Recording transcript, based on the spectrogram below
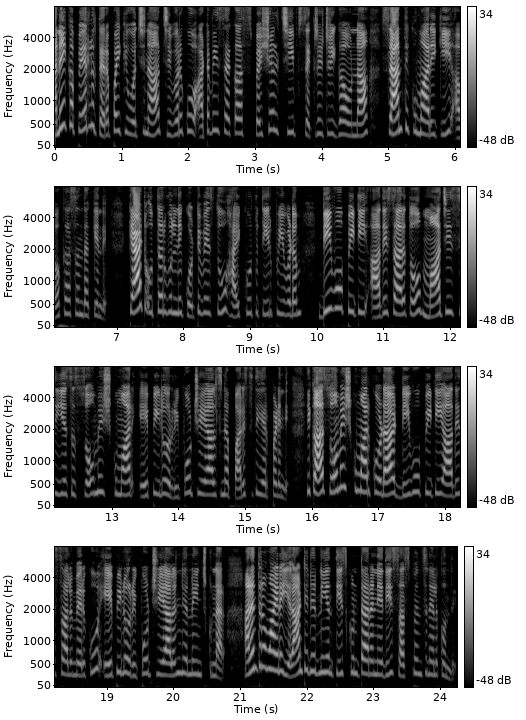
అనేక పేర్లు తెరపైకి వచ్చినా చివరకు అటవీశాఖ స్పెషల్ చీఫ్ సెక్రటరీగా ఉన్న శాంతికుమారికి అవకాశం దక్కింది. క్యాట్ ఉత్తర్వుల్ని కొట్టివేస్తూ హైకోర్టు తీర్పు ఇవ్వడం డీఓపీటీ ఆదేశాలతో మాజీ సీఎస్ సోమేష్ కుమార్ ఏపీలో రిపోర్ట్ చేయాల్సిన పరిస్థితి ఏర్పడింది. ఇక సోమేష్ కుమార్ కూడా డీఓపీటీ ఆదేశాల మేరకు ఏపీలో రిపోర్ట్ చేయాలని నిర్ణయించుకున్నారు. అనంతరం ఆయన ఎలాంటి నిర్ణయం తీసుకుంటారనేది సస్పెన్స్ నెలకొంది.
